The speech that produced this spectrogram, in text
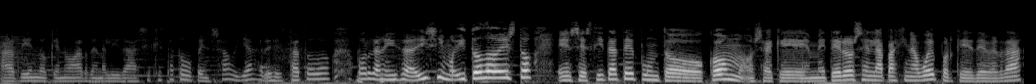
ardiendo que no arde en realidad. Así que está todo pensado ya, está todo organizadísimo. Y todo esto en sexcitate.com, o sea que meteros en la página web porque de verdad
